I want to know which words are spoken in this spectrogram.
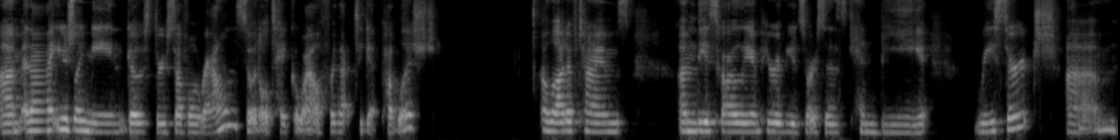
um, and that usually mean goes through several rounds, so it'll take a while for that to get published. A lot of times, um, these scholarly and peer-reviewed sources can be research um,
